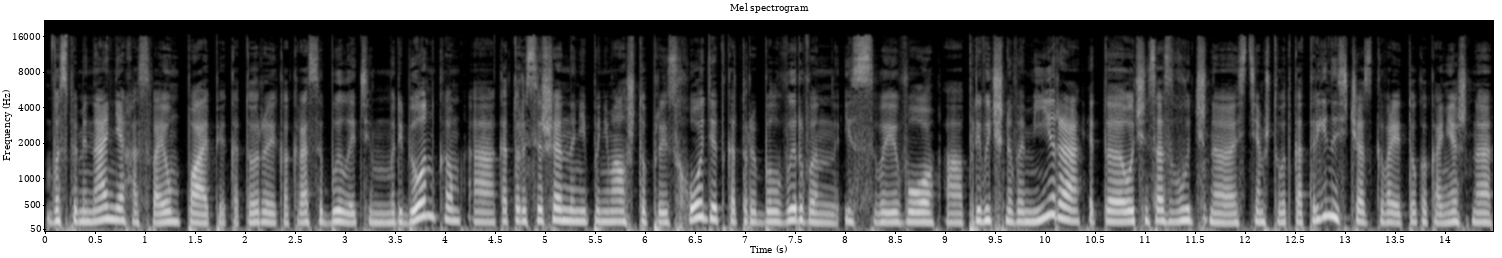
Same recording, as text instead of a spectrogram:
воспоминаниях о своем папе, который как раз и был этим ребенком, а, который совершенно не понимал, что происходит, который был вырван из своего а, привычного мира. Это очень созвучно с тем, что вот Катрина сейчас говорит, только, конечно,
